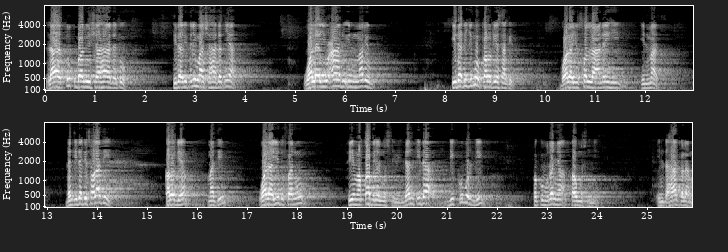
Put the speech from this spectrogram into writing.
La tuqbalu syahadatuh tidak diterima syahadatnya. Wala yu'adu in marid. Tidak dijenguk kalau dia sakit. Wala yusalla alaihi in mat. Dan tidak disolati kalau dia mati. Wala yudfanu fi maqabiril muslimin. Dan tidak dikubur di pekuburannya kaum muslimin. Intaha kalam.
